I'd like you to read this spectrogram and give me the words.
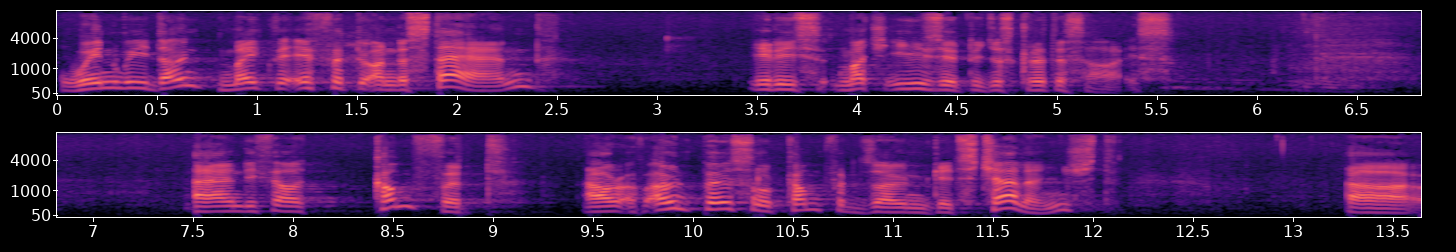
When we don't make the effort to understand, it is much easier to just criticize. And if our comfort, our own personal comfort zone gets challenged, uh,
